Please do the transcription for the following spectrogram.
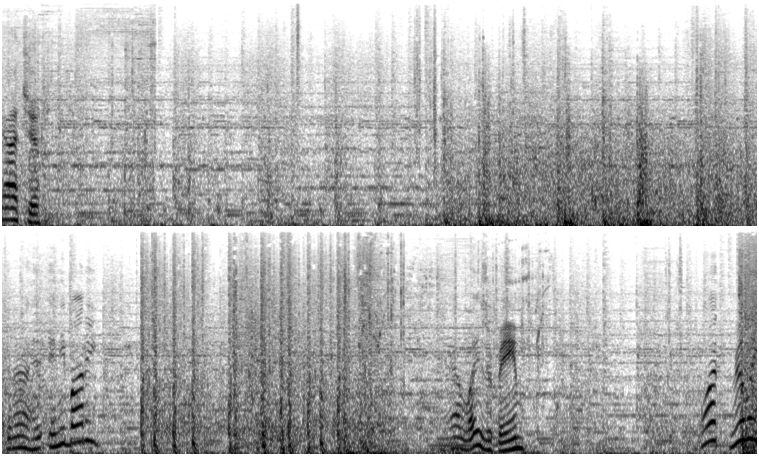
Gotcha. Can I hit anybody? Yeah, laser beam. What? Really?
